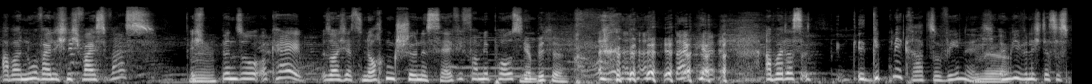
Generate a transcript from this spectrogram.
aber nur weil ich nicht weiß, was. Ich mhm. bin so, okay, soll ich jetzt noch ein schönes Selfie von mir posten? Ja, bitte. Danke. Aber das gibt mir gerade so wenig. Ja. Irgendwie will ich, dass es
